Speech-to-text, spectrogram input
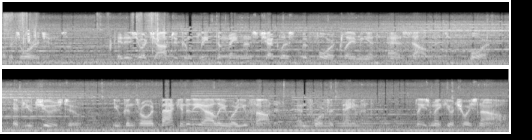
of its origins. It is your job to complete the maintenance checklist before claiming it as salvage. Or, if you choose to, you can throw it back into the alley where you found it and forfeit payment. Please make your choice now.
